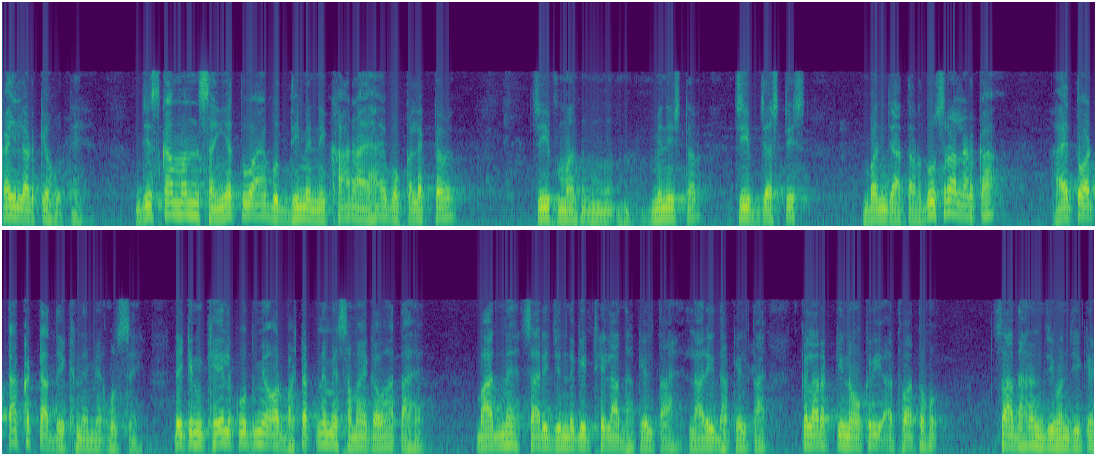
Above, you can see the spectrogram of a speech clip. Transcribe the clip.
कई लड़के होते हैं, जिसका मन संयत हुआ है, बुद्धि में निखार आया है, वो collector, chief minister, chief justice बन जाता और दूसरा लड़का है तो अट्टा कट्टा देखने में उससे, लेकिन खेल कूद में और भटकने में समय गंवाता है। बाद में सारी ज़िंदगी ठेला धकेलता है, लारी धकेलता है, क्लर्क की नौकरी अथवा तो साधारण जीवन जी के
